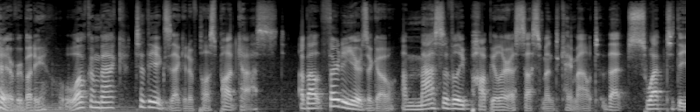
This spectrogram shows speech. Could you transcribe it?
Hey, everybody. Welcome back to the Executive Plus podcast. About 30 years ago, a massively popular assessment came out that swept the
